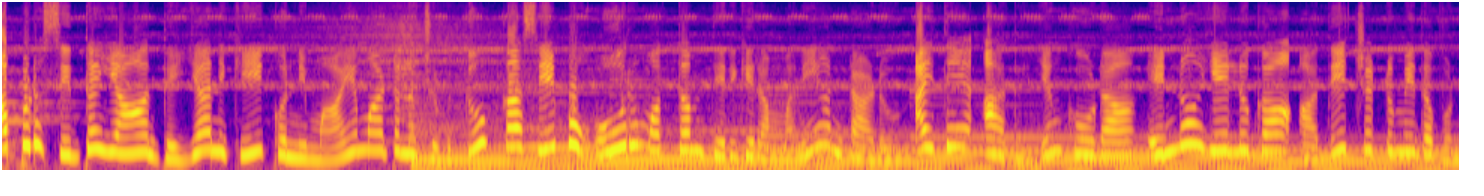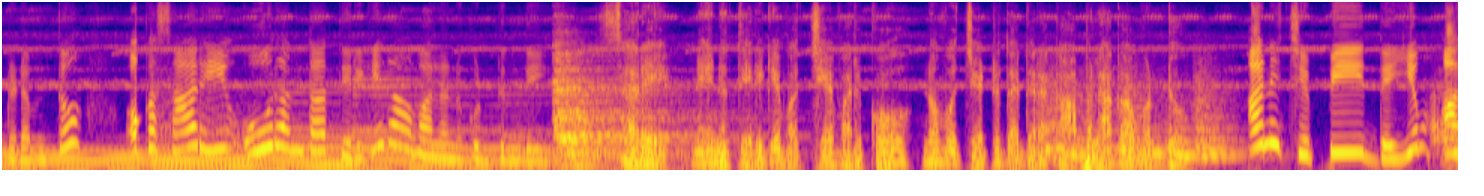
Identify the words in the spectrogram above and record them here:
అప్పుడు సిద్ధయ్య దెయ్యానికి కొన్ని మాయమాటలు చెబుతూ కాసేపు ఊరు మొత్తం తిరిగి రమ్మని అంటాడు. అయితే ఆ దెయ్యం కూడా ఎన్నో ఏళ్ళుగా అదే చెట్టు మీద ఉండడంతో ఒకసారి ఊరంతా తిరిగి రావాలనుకుంటుంది. సరే నేను తిరిగి వచ్చే వరకు నువ్వు చెట్టు దగ్గర కాపలాగా ఉండు. అని చెప్పి దెయ్యం ఆ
